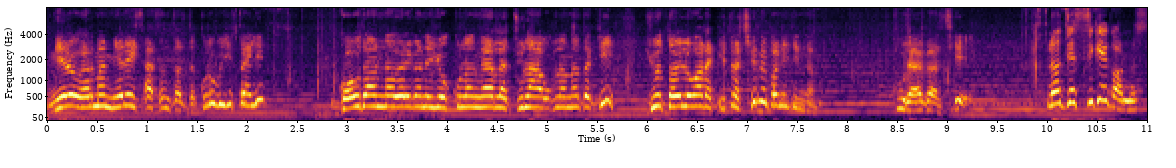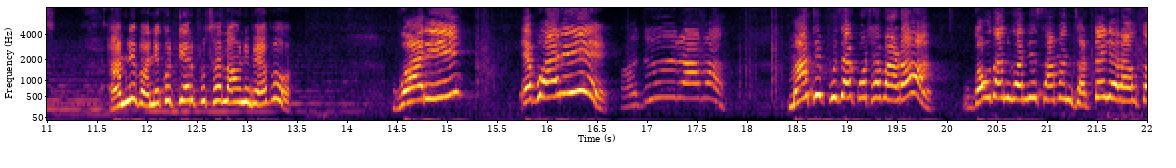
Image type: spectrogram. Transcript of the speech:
मेरो घरमा मेरै शासन चल्छ कुरो बुझिस् तैँले? गौदान नगरिकन यो कुलङ्गारलाई चुला उक्लन त कि? यो दैलोबाट भित्र छिर्नु पनि दिन्न कुरा गर्छे। ल जेसुकै गर्नुहोस् हामीले भनेको टेर पुच्छर लाउने भए पो। बुहारी? ए बुहारी? हजुर आमा। माथि पूजा कोठाबाट गौदान गर्ने सामान झट्टै लिएर आऊ त।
